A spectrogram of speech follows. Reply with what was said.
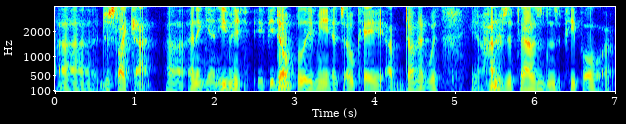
uh, just like that. Uh, and again, even if, if you don't believe me, it's okay. I've done it with you know hundreds of thousands of people.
